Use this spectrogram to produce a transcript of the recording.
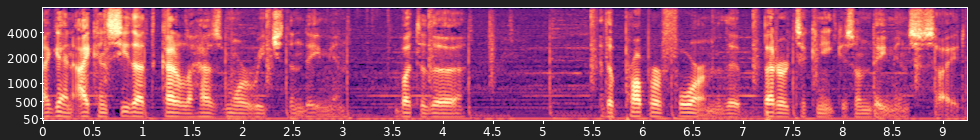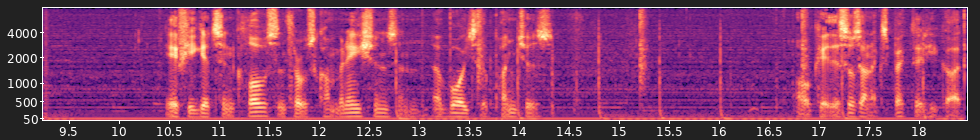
Again, I can see that Carola has more reach than Damien, but the the proper form, the better technique is on Damien's side. If he gets in close and throws combinations and avoids the punches. Okay, this was unexpected. He got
